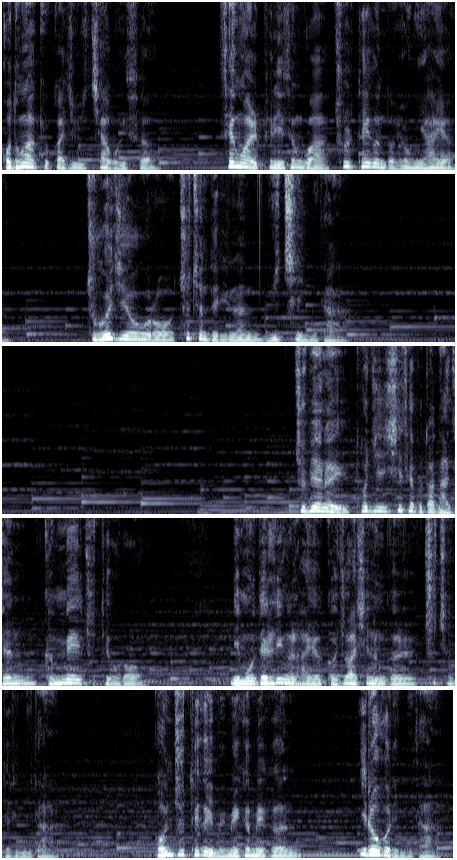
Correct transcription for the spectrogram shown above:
고등학교까지 위치하고 있어 생활 편의성과 출퇴근도 용이하여 주거지역으로 추천드리는 위치입니다. 주변의 토지 시세보다 낮은 금매주택으로 리모델링을 하여 거주하시는 걸 추천드립니다. 본주택의 매매 금액은 1억 원입니다.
